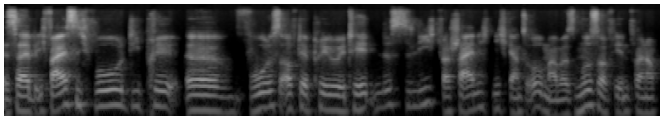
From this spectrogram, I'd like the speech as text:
Deshalb, ich weiß nicht, wo, die, äh, wo es auf der Prioritätenliste liegt. Wahrscheinlich nicht ganz oben, aber es muss auf jeden Fall noch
